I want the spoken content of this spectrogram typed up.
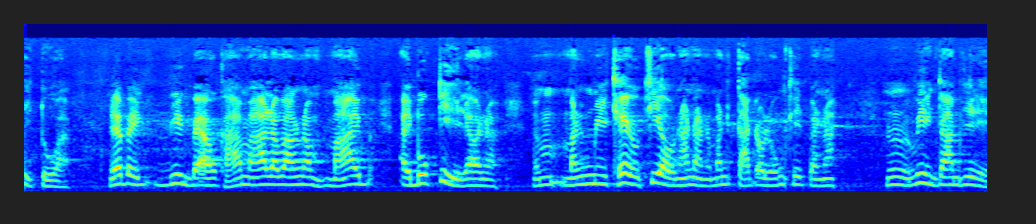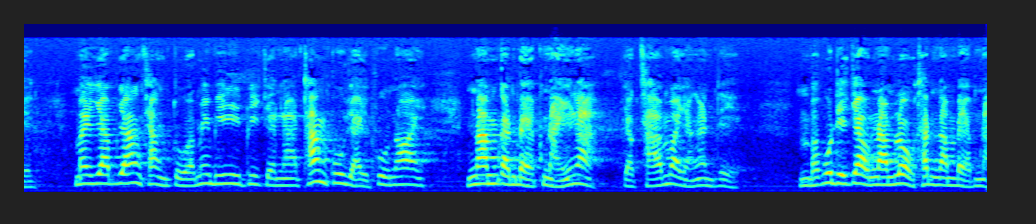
ติดตัว แล้วไปวิ่งไปเอาขาหมาระวังนะหมาไอ้บุกกี้เรานะมันมีเขี้ยวเขี้ยวนั้นนะมันกัดเอาหลงทิศไปนะวิ่งตามกิเลสไม่ยับยั้งชั่งตัว ไม่มีพิจารณาทั้งผู้ใหญ่ผู้น้อยนำกันแบบไหนนะอยากถามว่าอย่างนั้นสิพระพุทธเจ้านำโลกท่านนำแบบไหน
